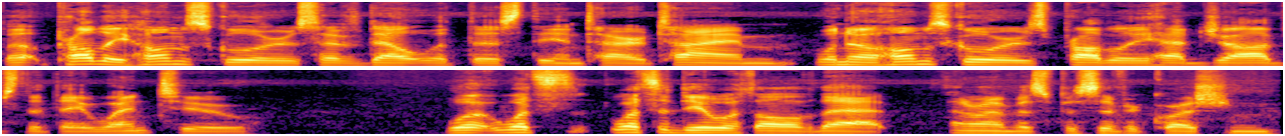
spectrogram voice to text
But probably homeschoolers have dealt with this the entire time. Well, no, homeschoolers probably had jobs that they went to. What, what's what's the deal with all of that? I don't have a specific question.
